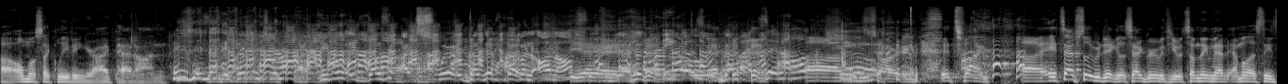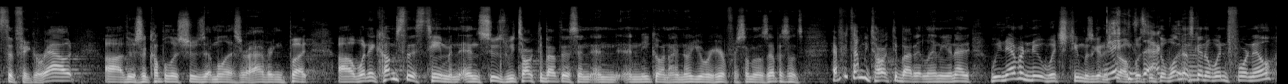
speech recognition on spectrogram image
Uh, almost like leaving your iPad on. it doesn't turn on. You know, it doesn't, I swear, it doesn't have an on off switch. yeah, yeah, yeah. um, Sorry. It's fine. Uh, it's absolutely ridiculous. I agree with you. It's something that MLS needs to figure out. Uh, there's a couple issues MLS are having. But uh, when it comes to this team, and, and Suze, we talked about this, and, and, and Nico, and I know you were here for some of those those episodes. Every time we talked about Atlanta United, we never knew which team was going to show up. Was it the one that's going to win 4 0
